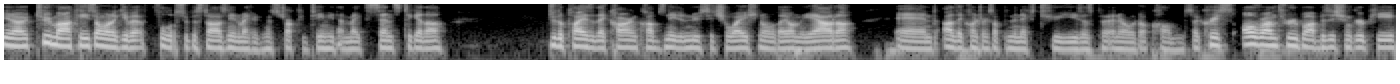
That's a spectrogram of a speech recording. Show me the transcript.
you know, two marquees. Don't want to give it full of superstars. Need to make a constructed team here that makes sense together. Do the players at their current clubs need a new situation or are they on the outer? And are their contracts up in the next two years as per NRL.com? So, Chris, I'll run through by position group here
